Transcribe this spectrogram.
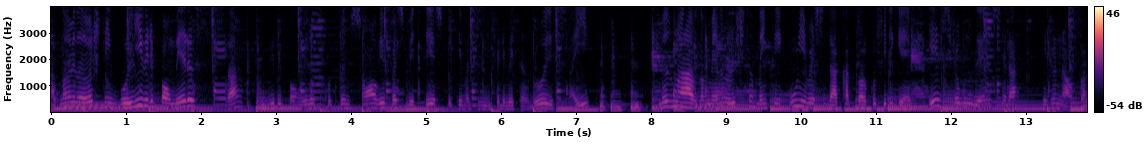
às 9 da noite, tem Bolívia e Palmeiras, tá? Bolívia e Palmeiras com transmissão ao vivo para SBT. SBT vai transmitir a Libertadores aí. Mesmo às 9 da noite também tem Universidade Católica do Chile Grêmio. Esse jogo do Grêmio será regional, tá?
